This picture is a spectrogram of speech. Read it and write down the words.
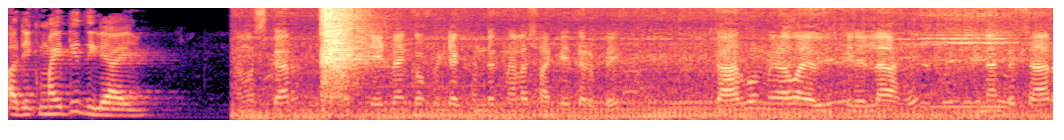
अधिक माहिती दिली आहे. नमस्कार. State bank of India Khandaknala शाखेतर्फे कार लोन मेळावा आयोजित केलेला आहे. दिनांक चार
